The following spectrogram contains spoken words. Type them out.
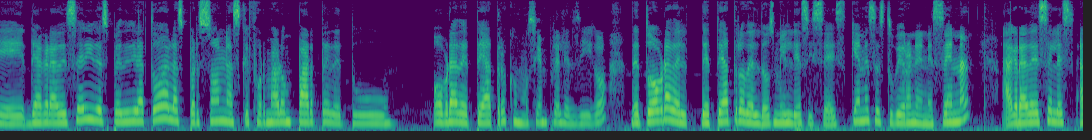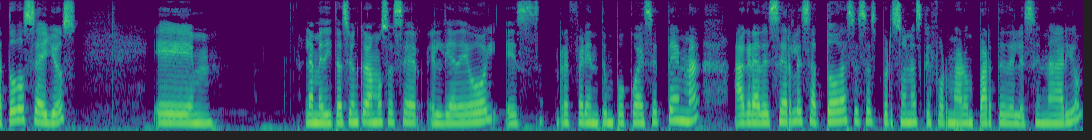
eh, de agradecer y despedir a todas las personas que formaron parte de tu obra de teatro, como siempre les digo, de tu obra de, de teatro del 2016. ¿Quiénes estuvieron en escena? Agradeceles a todos ellos. Eh, la meditación que vamos a hacer el día de hoy es referente un poco a ese tema, agradecerles a todas esas personas que formaron parte del escenario,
